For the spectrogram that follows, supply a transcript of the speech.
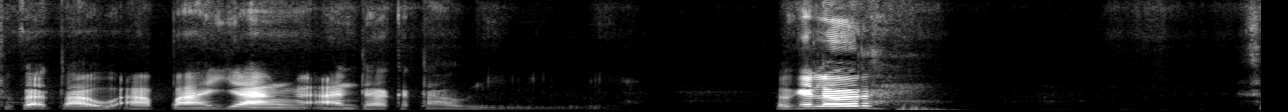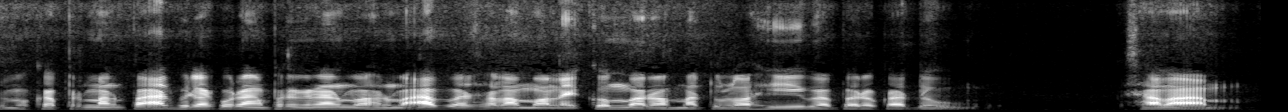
juga tahu apa yang Anda ketahui. Oke lur. Semoga bermanfaat. Bila kurang berkenan mohon maaf. Wassalamualaikum warahmatullahi wabarakatuh. Salam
